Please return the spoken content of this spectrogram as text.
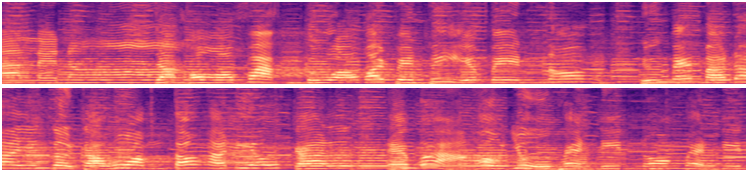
อะไรเนาะจะขอฝากตัวไว้เป็นพี่เป็นน้อง ถึงแม้นมาได้เกิดกะห่วมต้องอันเดียวกัน แต่ว่าเขาอยู่แผ่นดินทองแผ่นดิน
